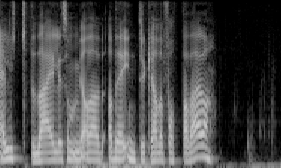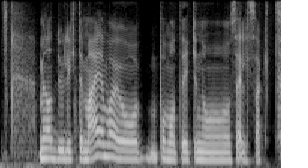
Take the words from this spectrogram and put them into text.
Jeg likte deg, liksom, av det inntrykket jeg hadde fått av deg, da. Men at du likte meg, var jo på en måte ikke noe selvsagt.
